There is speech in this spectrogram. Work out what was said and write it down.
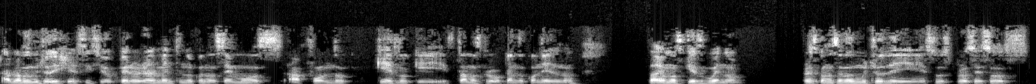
hablamos mucho de ejercicio, pero realmente no conocemos a fondo qué es lo que estamos provocando con él, ¿no? Sabemos que es bueno, pero desconocemos mucho de sus procesos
